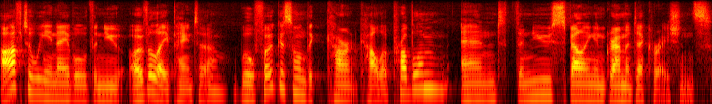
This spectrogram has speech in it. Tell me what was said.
After we enable the new Overlay Painter, we'll focus on the current color problem and the new spelling and grammar decorations.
